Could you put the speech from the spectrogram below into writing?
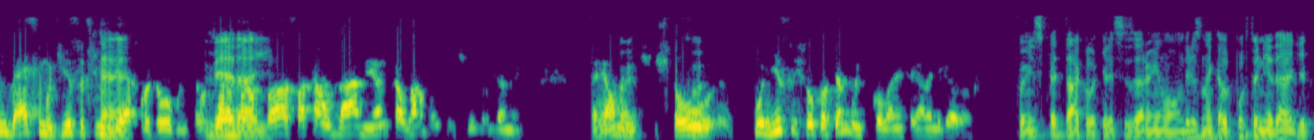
um décimo disso tinha ingresso é, pro jogo. Então verdade. só, só causar mesmo, causar no bom sentido, obviamente. É, realmente. Estou. Foi. Por isso estou torcendo muito pro Colônia chegar na Liga Europa. Foi um espetáculo que eles fizeram em Londres naquela oportunidade.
